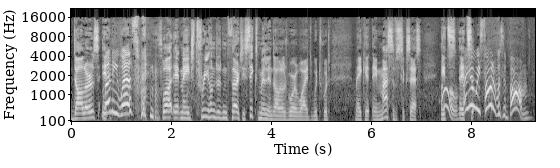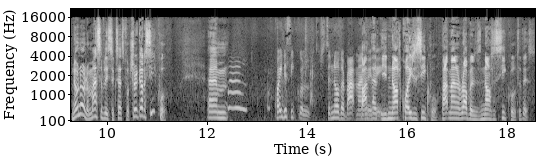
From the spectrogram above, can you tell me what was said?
dollars. Money well spent. but it made three hundred and thirty-six million dollars worldwide, which would make it a massive success. It's, oh, it's I always thought it was a bomb. no, no, no, massively successful. Sure, it got a sequel. Um, Quite a sequel. Just another Batman Batman, movie. not quite a sequel. Batman and Robin is not a sequel to this.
